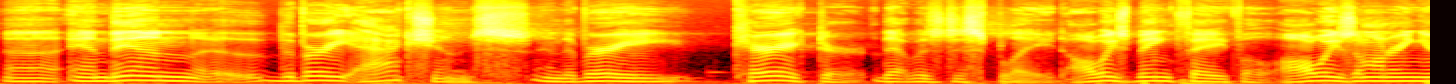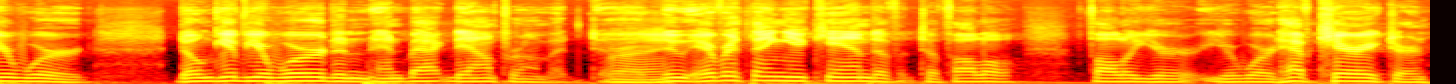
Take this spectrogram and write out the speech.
Uh, and then uh, the very actions and the very character that was displayed, always being faithful, always honoring your word. Don't give your word and, and back down from it. Uh, Right. Do everything you can to, to follow follow your, your word. Have character. And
